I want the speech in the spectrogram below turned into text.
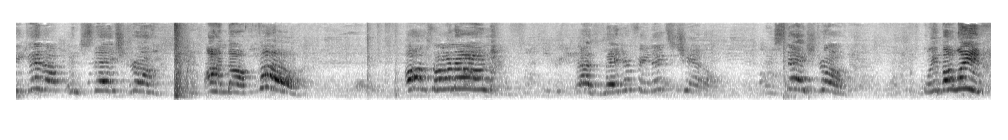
we get up and stay strong on the foe. Also known as Major Phoenix Channel. We stay strong. We believe.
